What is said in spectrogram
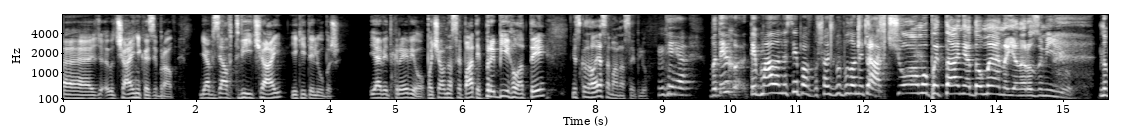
е, чайника, зібрав. Я взяв твій чай, який ти любиш. Я відкрив його, почав насипати. Прибігла ти і сказала, я сама насиплю. Ні, бо ти, ти б мало насипав, бо щось би було не так. Так в чому питання до мене? Я не розумію. Ну,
